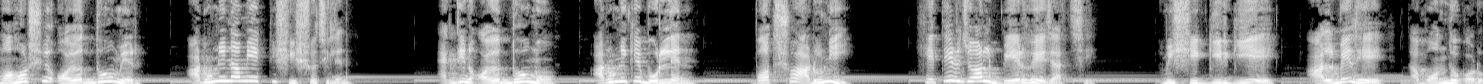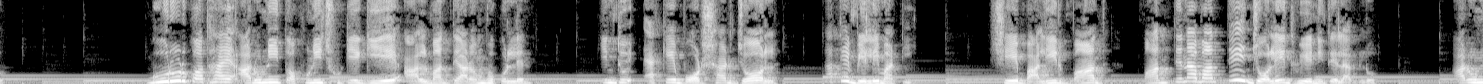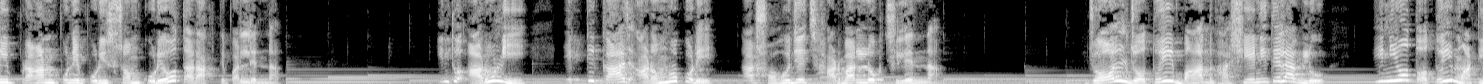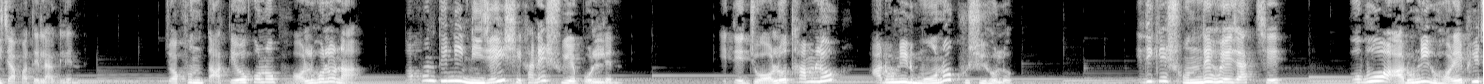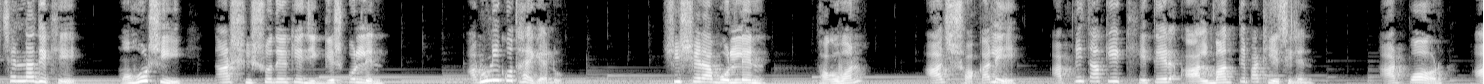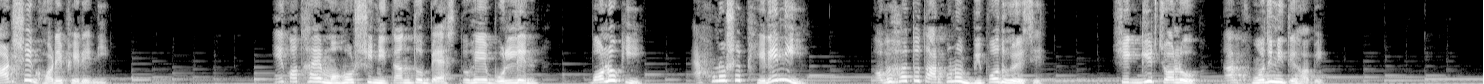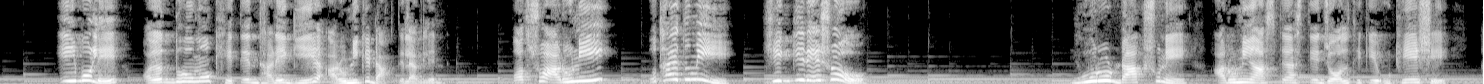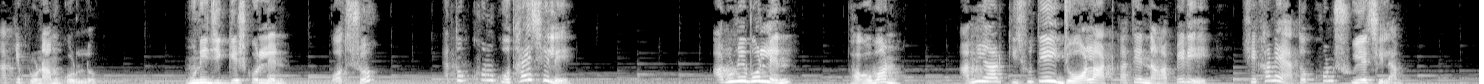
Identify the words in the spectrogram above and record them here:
মহর্ষি অয়োধ্যৌমের আরুণী নামে একটি শিষ্য ছিলেন। একদিন অয়োধ্যৌম আরুণীকে বললেন, বৎস আরুণী, ক্ষেতের জল বের হয়ে যাচ্ছে। তুমি শিগগির গিয়ে আল বেঁধে তা বন্ধ করো। গুরুর কথায় আরুণী তখনই ছুটে গিয়ে আল বাঁধতে আরম্ভ করলেন। কিন্তু একে বর্ষার জল, তাতে বেলে মাটি। সে বালির বাঁধ বাঁধতে না বাঁধতেই জলে ধুয়ে নিতে লাগল। আরুণী প্রাণপণে পরিশ্রম করেও তা রাখতে পারলেন না। কিন্তু আরুণী একটি কাজ আরম্ভ করে তা সহজে ছাড়বার লোক ছিলেন না। জল যতই বাঁধ ভাসিয়ে নিতে লাগল, তিনিও ততই মাটি চাপাতে লাগলেন। যখন তাতেও কোনো ফল হলো না, তখন তিনি নিজেই সেখানে শুয়ে পড়লেন। এতে জলও থামল, আরুণীর মনও খুশি হলো। এদিকে সন্ধে হয়ে যাচ্ছে তবুও আরুণী ঘরে ফিরছেন না দেখে মহর্ষি তার শিষ্যদেরকে জিজ্ঞেস করলেন আরুণী কোথায় গেল? শিষ্যেরা বললেন, ভগবান, আজ সকালে আপনি তাকে ক্ষেতের আল বাঁধতে পাঠিয়েছিলেন। তারপর আর সে ঘরে ফেরেনি। এ কথায় মহর্ষি নিতান্ত ব্যস্ত হয়ে বললেন, বলো কি, এখনও সে ফেরেনি? তবে হয়তো তার কোনো বিপদ হয়েছে। শিগগির চলো, তার খোঁজ নিতে হবে। এই বলে অযোধ্যৌম ক্ষেতের ধারে গিয়ে আরুণীকে ডাকতে লাগলেন। বৎস আরুণী, কোথায় তুমি? শিগগির এসো। গুরুর ডাক শুনে আরুণী আস্তে আস্তে জল থেকে উঠে এসে তাকে প্রণাম করল। মুনি জিজ্ঞেস করলেন, বৎস, এতক্ষণ কোথায় ছিলে? আরুণী বললেন, ভগবান, আমি আর কিছুতেই জল আটকাতে না পেরে সেখানে এতক্ষণ শুয়েছিলাম।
